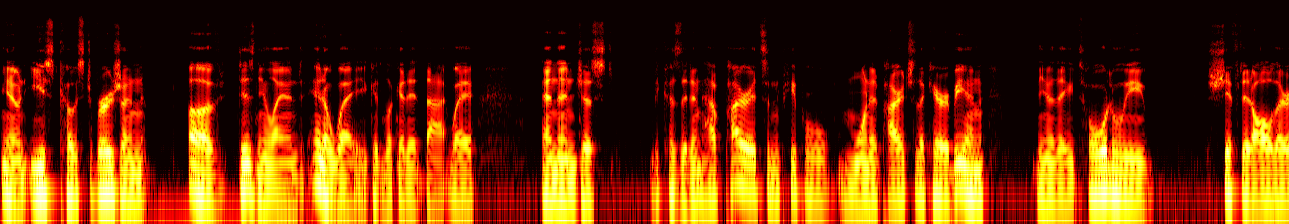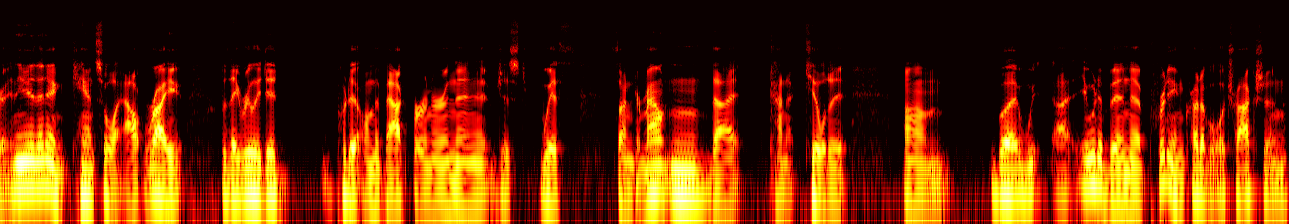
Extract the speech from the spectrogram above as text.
you know an East Coast version of Disneyland in a way. You could look at it that way, and then just because they didn't have pirates and people wanted Pirates of the Caribbean, you know they totally shifted all their. And, you know they didn't cancel it outright, but they really did put it on the back burner, and then it just with Thunder Mountain that kind of killed it. Um, but we, uh, it would have been a pretty incredible attraction,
